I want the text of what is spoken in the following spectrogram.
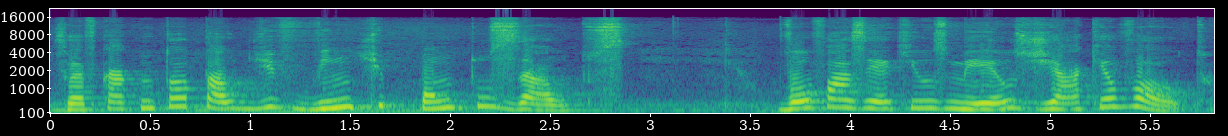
Você vai ficar com um total de 20 pontos altos. Vou fazer aqui os meus, já que eu volto.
